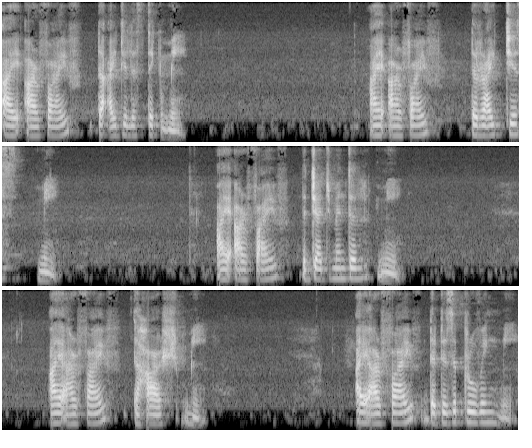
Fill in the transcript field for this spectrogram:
I R5 the idealistic me. I R5 the righteous me. I R5 the judgmental me. I R5 the harsh me. IR5 the disapproving me.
